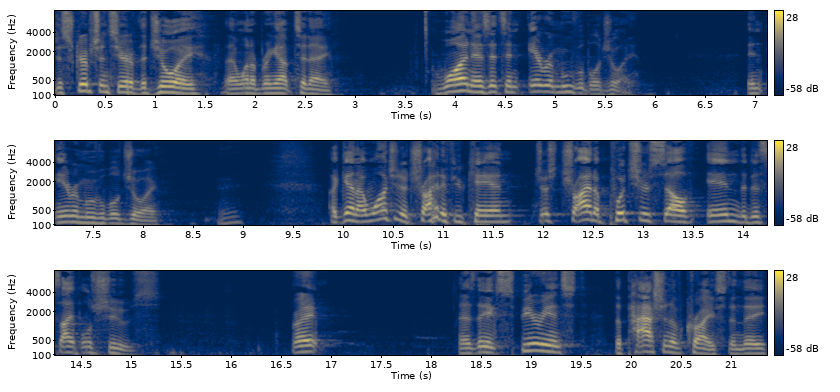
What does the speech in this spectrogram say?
descriptions here of the joy that I want to bring up today. One is it's an irremovable joy. An irremovable joy. Okay? Again, I want you to try it if you can. Just try to put yourself in the disciples' shoes. Right? As they experienced the passion of Christ and they,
